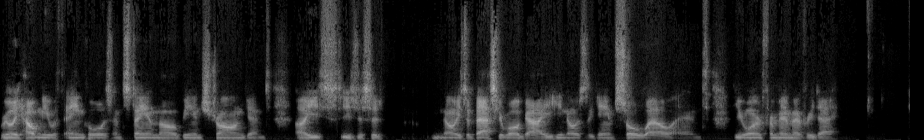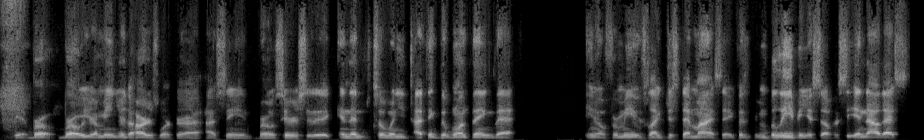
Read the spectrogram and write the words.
really helped me with angles and staying low, being strong, and uh, he's he's just a you know, he's a basketball guy. He knows the game so well, and you learn from him every day. Yeah, bro, bro. You're, I mean, you're the hardest worker I, have seen, bro. Seriously. And then, so when you, I think the one thing that, you know, for me, it was like just that mindset because believe in yourself and see. And now that's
